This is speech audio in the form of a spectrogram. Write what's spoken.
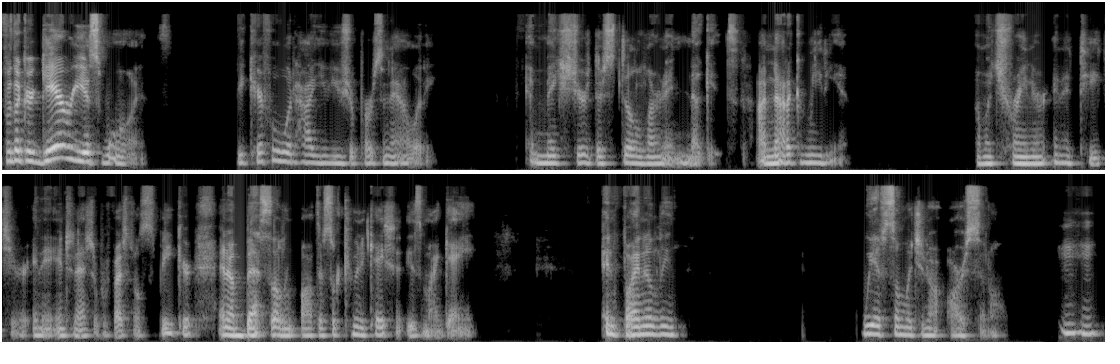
For the gregarious ones, be careful with how you use your personality and make sure they're still learning nuggets. I'm not a comedian. I'm a trainer and a teacher and an international professional speaker and a best-selling author. So communication is my game. And finally, we have so much in our arsenal mm-hmm.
